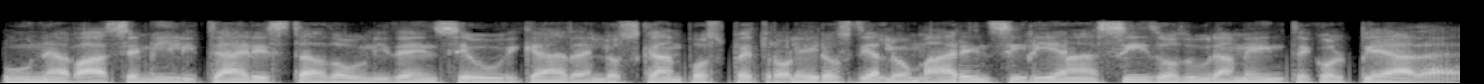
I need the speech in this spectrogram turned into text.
Una base militar estadounidense ubicada en los campos petroleros de Alomar en Siria ha sido duramente golpeada.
